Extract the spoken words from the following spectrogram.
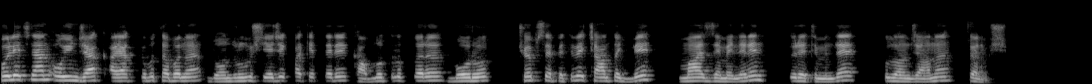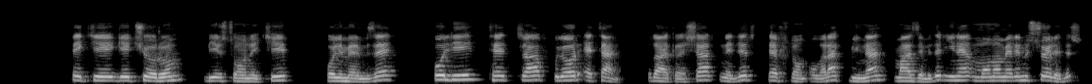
Polietilen oyuncak, ayakkabı tabanı, dondurulmuş yiyecek paketleri, kablo kılıfları, boru, çöp sepeti ve çanta gibi malzemelerin üretiminde kullanacağını söylemiş. Peki geçiyorum bir sonraki polimerimize. Politetrafluoreten. Bu da arkadaşlar nedir? Teflon olarak bilinen malzemedir. Yine monomerimiz şöyledir.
